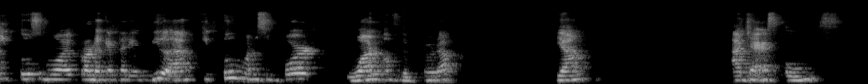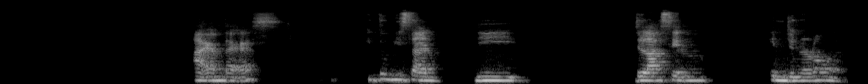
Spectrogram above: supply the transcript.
itu semua produk yang tadi aku bilang itu mensupport one of the product yang ACS owns, AMTS, itu bisa dijelasin in general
